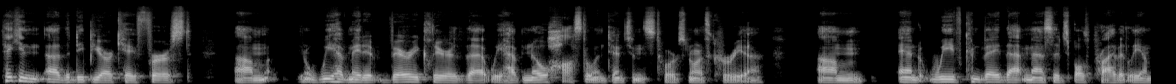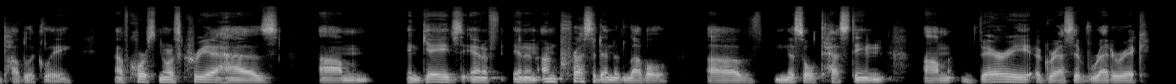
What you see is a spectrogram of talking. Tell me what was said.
Taking uh, the DPRK first, um, you know, we have made it very clear that we have no hostile intentions towards North Korea. Um, and we've conveyed that message both privately and publicly. Now, of course, North Korea has um, engaged in, a, in an unprecedented level of missile testing, um, very aggressive rhetoric.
